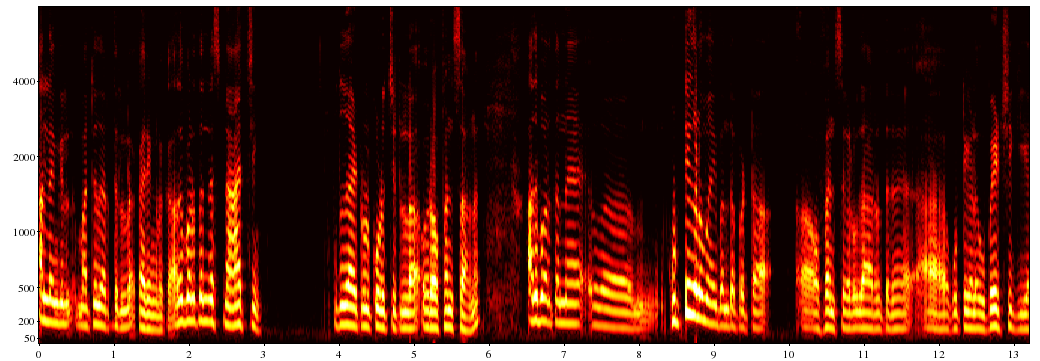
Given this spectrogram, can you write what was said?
അല്ലെങ്കിൽ മറ്റു തരത്തിലുള്ള കാര്യങ്ങളൊക്കെ. അതുപോലെ തന്നെ സ്നാച്ചിങ് പുതുതായിട്ട് ഉൾക്കൊള്ളിച്ചിട്ടുള്ള ഒരു ഒഫൻസാണ് അതുപോലെ തന്നെ കുട്ടികളുമായി ബന്ധപ്പെട്ട ഒഫൻസുകൾ ഉദാഹരണത്തിന് കുട്ടികളെ ഉപേക്ഷിക്കുക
